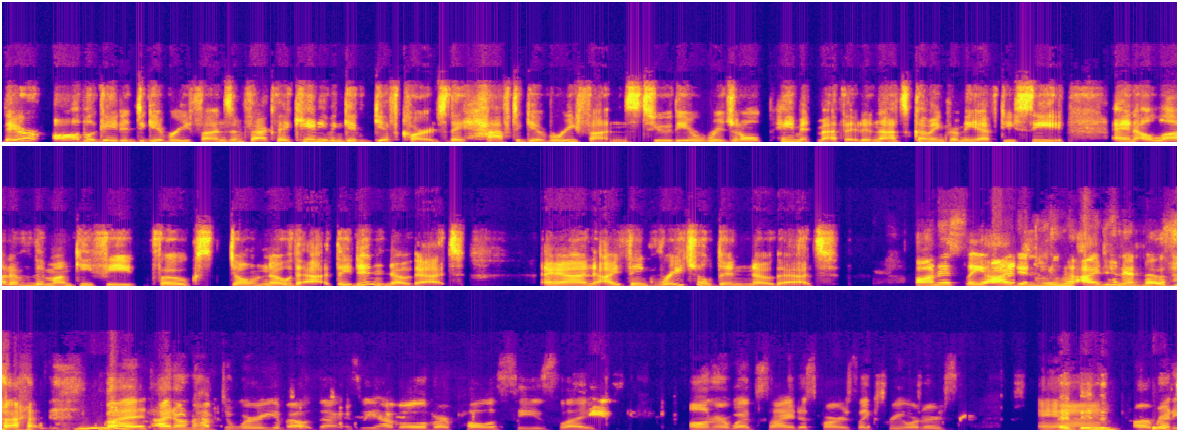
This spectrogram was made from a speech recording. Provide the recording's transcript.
they're obligated to give refunds. In fact, they can't even give gift cards. They have to give refunds to the original payment method. And that's coming from the FTC. And a lot of the monkey feet folks don't know that. They didn't know that. And I think Rachel didn't know that honestly i didn't even i didn't know that but i don't have to worry about that because we have all of our policies like on our website as far as like pre-orders and, and, and are ready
